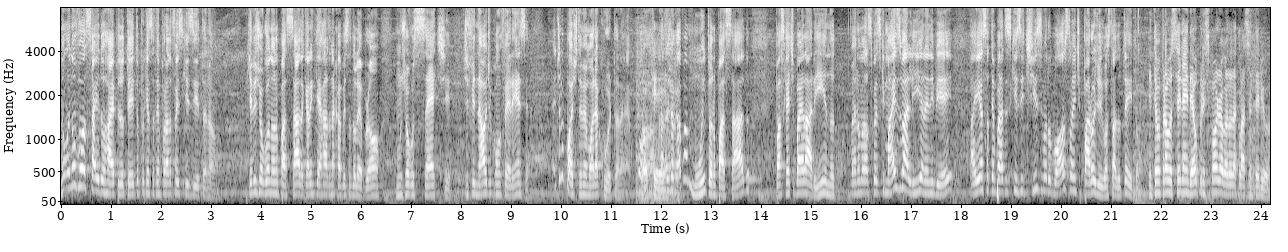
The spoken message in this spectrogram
Não, eu não vou sair do hype do Tatum porque essa temporada foi esquisita, não. Que ele jogou no ano passado, aquela enterrada na cabeça do LeBron, num jogo 7 de final de conferência. A gente não pode ter memória curta, né? Pô, Ok. o cara jogava muito ano passado, basquete bailarino, era uma das coisas que mais valia na NBA. Aí essa temporada esquisitíssima do Boston, a gente parou de gostar do Tatum. Então, pra você, ele ainda é o principal jogador da classe anterior?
